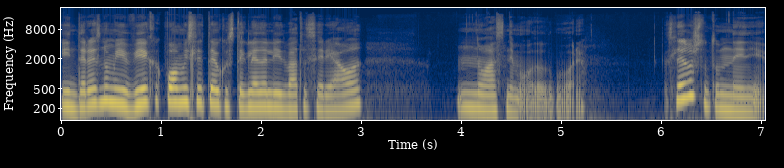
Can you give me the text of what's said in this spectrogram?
Интересно ми е вие какво мислите, ако сте гледали двата сериала, но аз не мога да отговоря. Следващото мнение.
